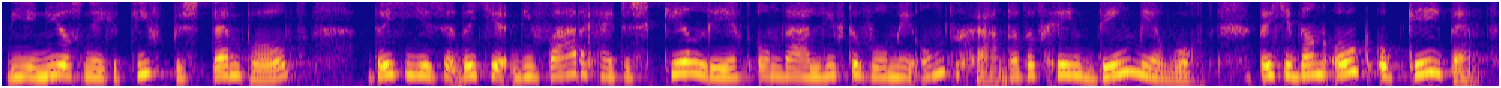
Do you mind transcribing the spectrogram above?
die je nu als negatief bestempelt, dat je, je, dat je die vaardigheid, de skill leert om daar liefdevol mee om te gaan. Dat het geen ding meer wordt. Dat je dan ook oké bent.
